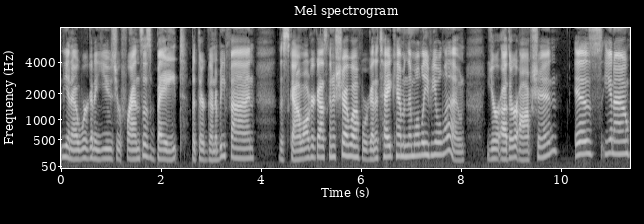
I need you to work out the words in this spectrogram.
You know, we're going to use your friends as bait, but they're going to be fine. The Skywalker guy's going to show up. We're going to take him and then we'll leave you alone. Your other option is, you know,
